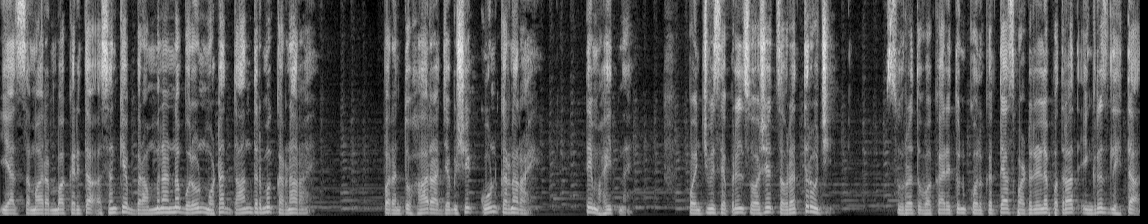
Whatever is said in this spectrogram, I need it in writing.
या समारंभाकरिता असंख्य ब्राह्मणांना बोलवून मोठा दानधर्म करणार आहे. परंतु हा राज्याभिषेक कोण करणार आहे ते माहीत नाही. पंचवीस एप्रिल सोळाशे चौऱ्याहत्तर रोजी सुरत वकारेतून कोलकात्यास पाठवलेल्या पत्रात इंग्रज लिहितात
